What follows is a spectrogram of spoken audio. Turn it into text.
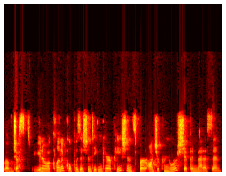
of just you know a clinical position taking care of patients for entrepreneurship in medicine,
